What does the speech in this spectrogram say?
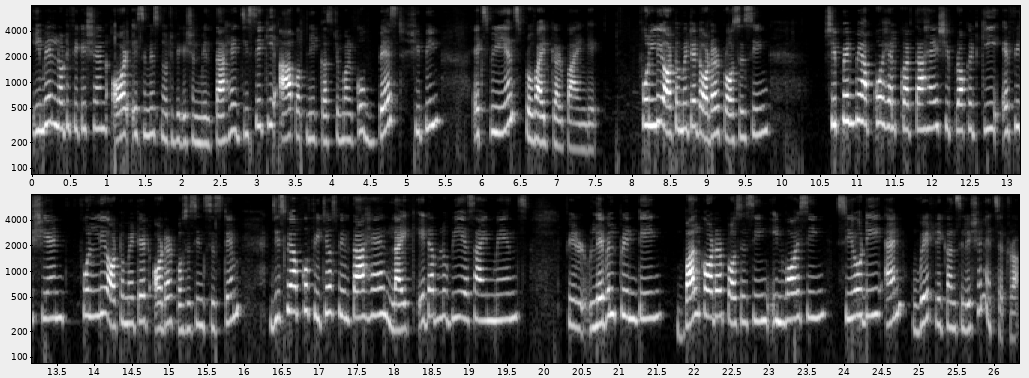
ईमेल नोटिफिकेशन और एसएमएस नोटिफिकेशन मिलता है, जिससे कि आप अपने कस्टमर को बेस्ट शिपिंग एक्सपीरियंस प्रोवाइड कर पाएँगे। Fully automated order processing shipment में आपको हेल्प करता है शिप रॉकेट की efficient fully automated order processing system जिसमें आपको फीचर्स मिलता है like A W B assignments फिर लेवल printing bulk order processing invoicing COD and weight reconciliation etcetera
